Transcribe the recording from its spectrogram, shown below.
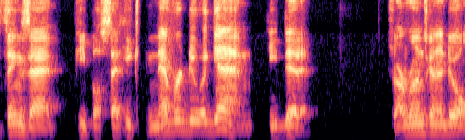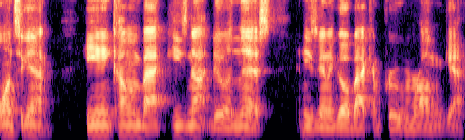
things that people said he could never do again. He did it. So everyone's going to do it once again. He ain't coming back. He's not doing this, and he's going to go back and prove him wrong again.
